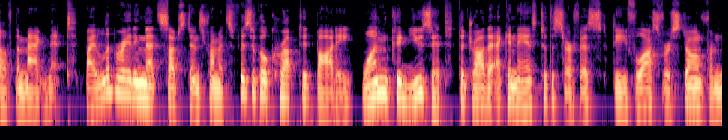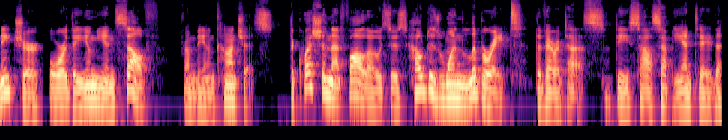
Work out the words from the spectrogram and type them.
of the magnet. By liberating that substance from its physical corrupted body, one could use it to draw the Echeneis to the surface, the philosopher's stone from nature, or the Jungian self from the unconscious. The question that follows is how does one liberate the veritas, the sal sapiente, the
